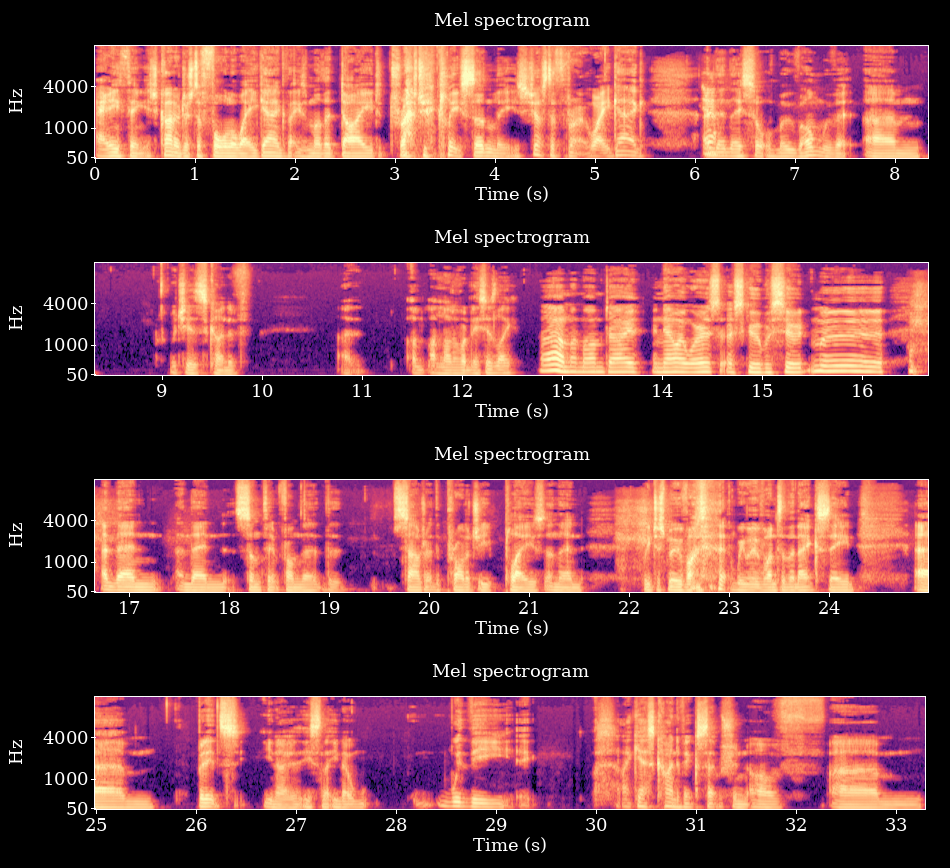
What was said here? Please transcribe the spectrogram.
anything. It's kind of just a fall away gag that his mother died tragically suddenly. It's just a throwaway gag, Yeah. and then they sort of move on with it, um, which is kind of uh, a, a lot of what this is like. Oh, my mom died, and now I wear a scuba suit, and then and then something from the the soundtrack, the Prodigy plays, and then we just move on. we move on to the next scene. Um, but it's you know it's you know with the I guess kind of exception of um,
